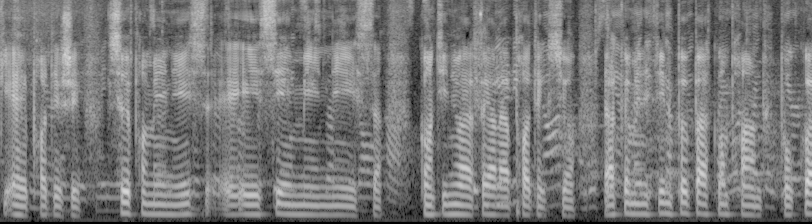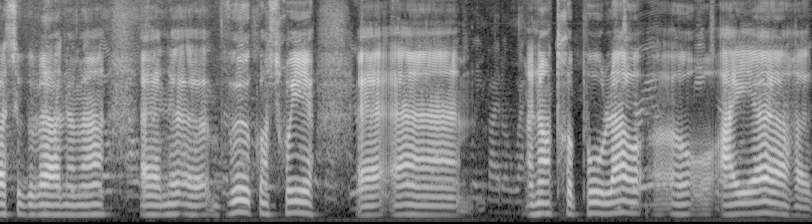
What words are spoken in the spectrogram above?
qui est protégée. Ce Premier ministre et ses ministres continuent à faire la protection. La communauté ne peut pas comprendre pourquoi ce gouvernement ne veut construire un un entrepôt là ailleurs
